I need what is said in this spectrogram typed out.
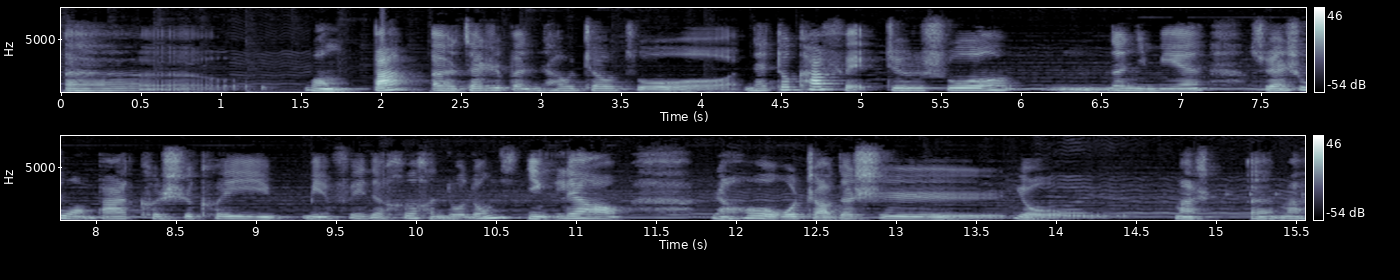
呃，网吧，呃，在日本它叫做 Night Cafe，就是说。嗯，那里面虽然是网吧，可是可以免费的喝很多东西饮料。然后我找的是有马呃马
